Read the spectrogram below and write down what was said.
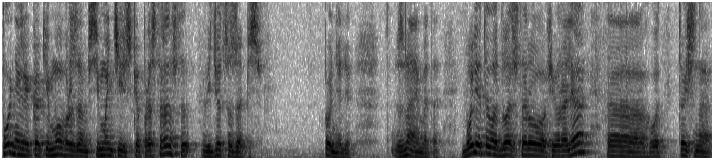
поняли, каким образом семантическое пространство ведется запись. Поняли, знаем это. Более того, 22 февраля, э, вот точно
